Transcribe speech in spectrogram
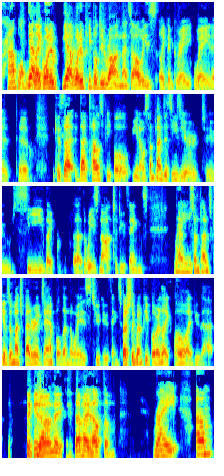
problems. Yeah, like what do yeah what do people do wrong? That's always like a great way to to because that that tells people you know sometimes it's easier to see like uh, the ways not to do things. Right. That sometimes gives a much better example than the ways to do things, especially when people are like, "Oh, I do that," you know, and they that might help them. Right. Um,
